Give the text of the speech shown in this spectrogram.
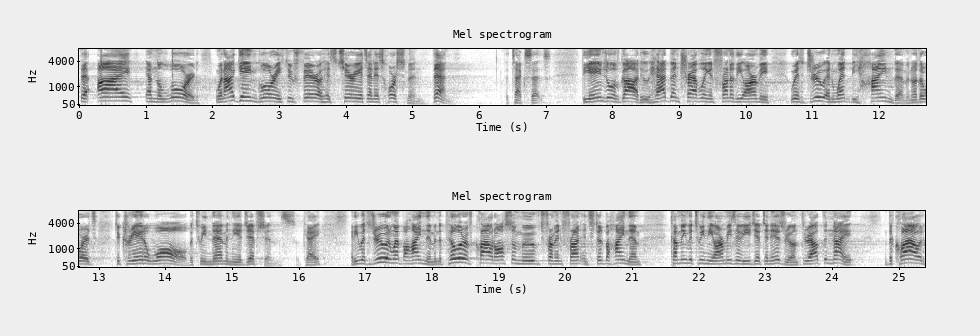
that I am the Lord when I gain glory through Pharaoh, his chariots, and his horsemen. Then, the text says, the angel of God, who had been traveling in front of the army, withdrew and went behind them. In other words, to create a wall between them and the Egyptians. Okay? And he withdrew and went behind them. And the pillar of cloud also moved from in front and stood behind them, coming between the armies of Egypt and Israel. And throughout the night, the cloud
